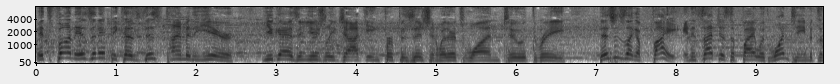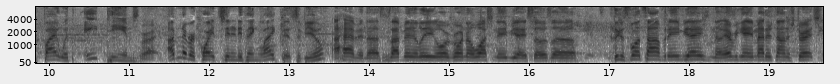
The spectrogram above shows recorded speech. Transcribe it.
It's fun, isn't it? Because this time of the year, you guys are usually jockeying for position, whether it's one, two, three. This is like a fight, and it's not just a fight with one team; it's a fight with eight teams. Right. I've never quite seen anything like this. Have you? I haven't uh, since I've been in the league or growing up watching the NBA. So it's uh, I think it's a fun time for the NBA. You know, every game matters down the stretch.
